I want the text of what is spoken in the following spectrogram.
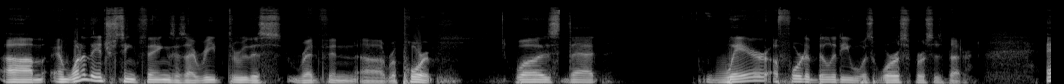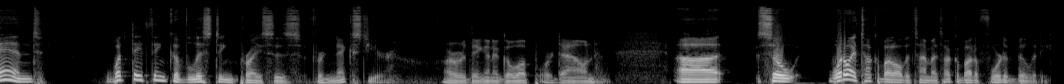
Um, and one of the interesting things as I read through this Redfin uh, report was that where affordability was worse versus better, and what they think of listing prices for next year. Are they going to go up or down? Uh, so, what do I talk about all the time? I talk about affordability.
